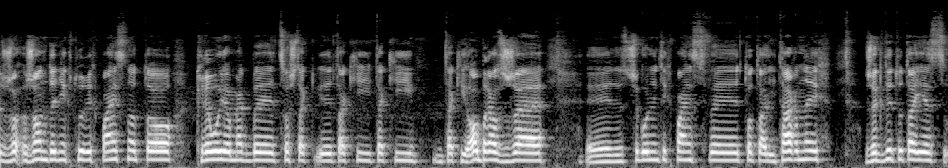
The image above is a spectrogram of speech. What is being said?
rzo- rządy niektórych państw, no to kreują jakby coś taki, taki, taki, taki obraz, że szczególnie tych państw yy, totalitarnych, że gdy tutaj jest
